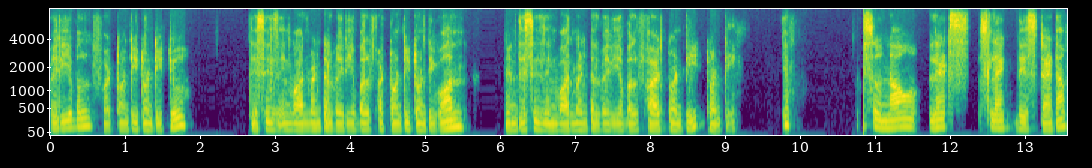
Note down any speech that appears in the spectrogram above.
variable for 2022. This is environmental variable for 2021. And this is environmental variable for 2020. Okay. So now let's select this data.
